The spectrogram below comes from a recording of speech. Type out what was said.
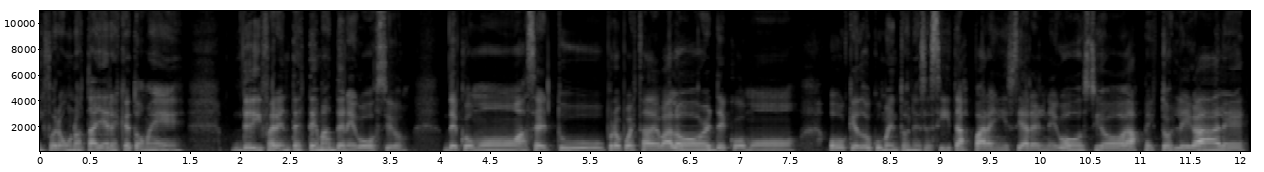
Y fueron unos talleres que tomé de diferentes temas de negocio, de cómo hacer tu propuesta de valor, de cómo o qué documentos necesitas para iniciar el negocio, aspectos legales,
